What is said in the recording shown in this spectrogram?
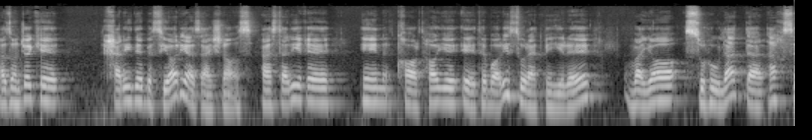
از آنجا که خرید بسیاری از اجناس از طریق این کارت های اعتباری صورت می‌گیره و یا سهولت در اخص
